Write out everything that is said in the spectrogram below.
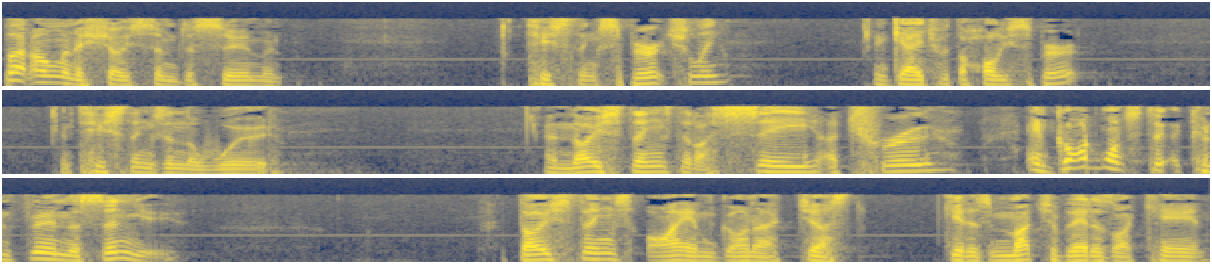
But I'm going to show some discernment. Test things spiritually, engage with the Holy Spirit, and test things in the Word. And those things that I see are true, and God wants to confirm this in you. Those things, I am going to just get as much of that as I can.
